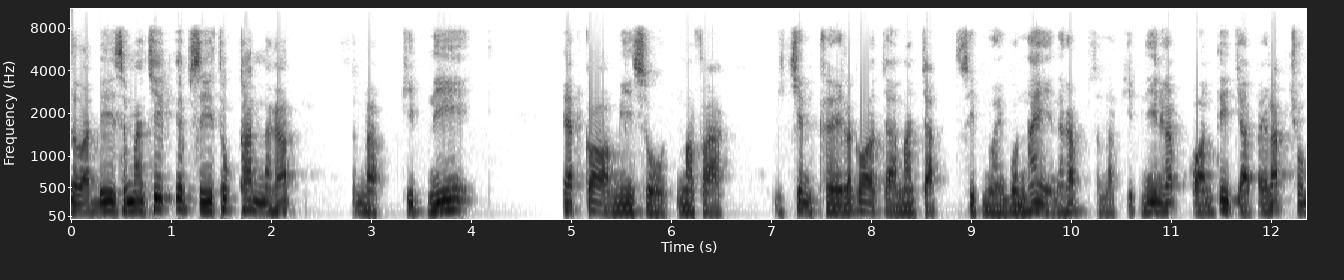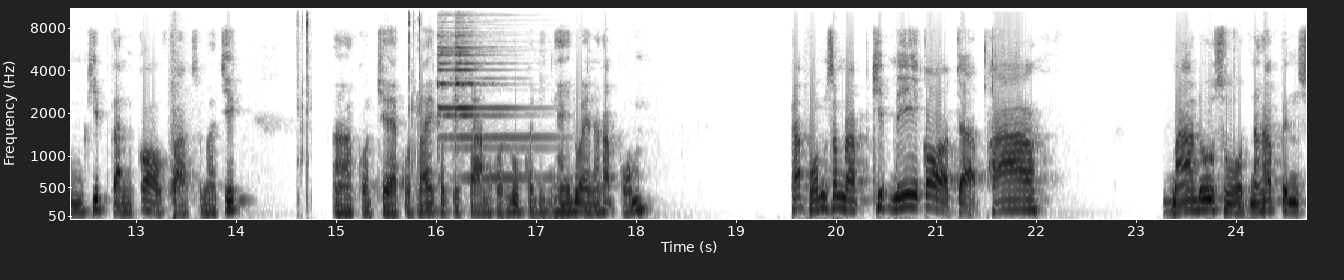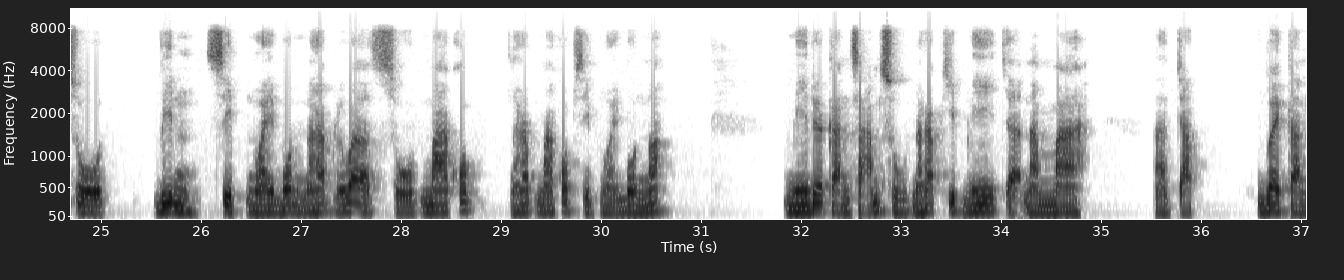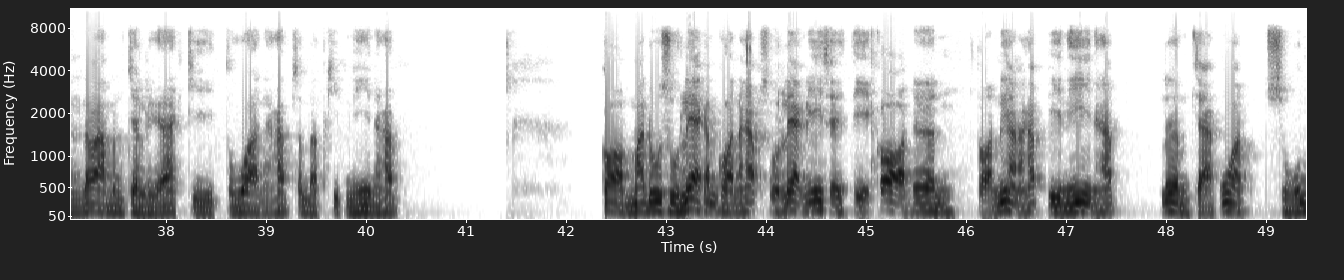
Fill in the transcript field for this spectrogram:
สวัสดีสมาชิก FC ทุกท่านนะครับสำหรับคลิปนี้แอดก็มีสูตรมาฝากอีกเช่นเคย แล้วก็จะมาจัด 10 หน่วยบนให้นะครับสำหรับคลิปนี้นะครับก่อนที่จะไปรับชมคลิปกันก็ฝากสมาชิกกดแชร์กดไลค์กดติดตามกดรูปกระดิ่งให้ด้วยนะครับผม ครับผมสำหรับคลิปนี้ก็จะพามาดูสูตรนะครับเป็นสูตรวิน 10 หน่วยบนนะครับ หรือว่าสูตรมาครบ นะครับ มาครบ 10 หน่วยบนเนาะมีด้วยกัน 3 สูตรนะครับ คลิปนี้จะนำมาาจัดด้วยกันแล้วว่ามันจะเหลือกี่ตัวนะครับสำหรับคลิปนี้นะครับ ก็มาดูสูตรแรกกันก่อนนะครับ สูตรแรกนี้สถิติก็เดินต่อเนื่องนะครับ ปีนี้นะครับ เริ่มจากงวด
